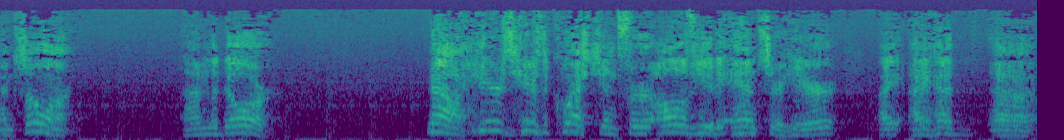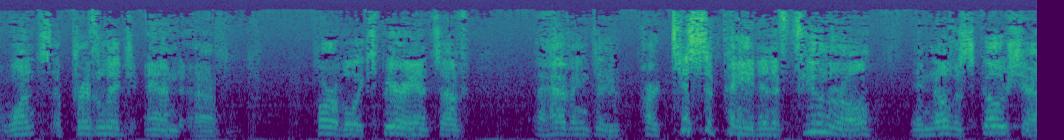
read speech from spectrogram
and so on. I'm the door. Now, here's, here's a question for all of you to answer here. I, I had uh, once a privilege and a horrible experience of having to participate in a funeral in Nova Scotia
